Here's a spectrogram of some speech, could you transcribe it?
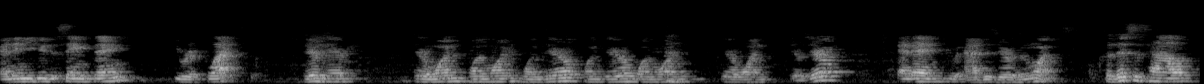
And then you do the same thing. You reflect 0, 0, 0, 1, 1, 1, 1, 0, 1, 0, 1, 1, 0, 1, 0, 0. And then you add the zeros and ones. So this is how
